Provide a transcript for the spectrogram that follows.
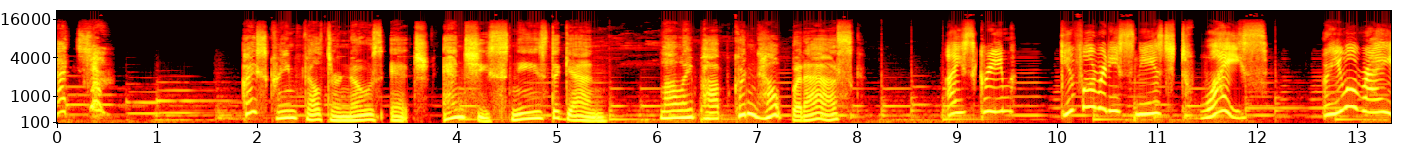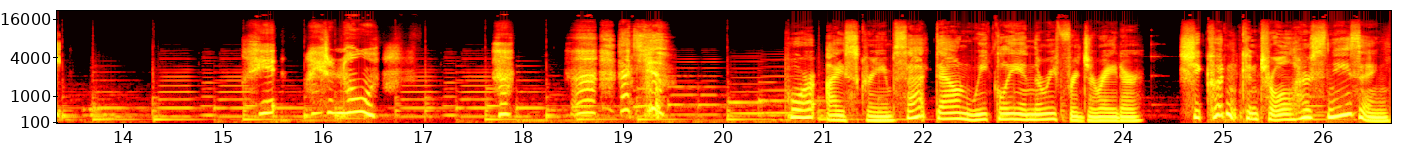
Achoo! Ice cream felt her nose itch, and she sneezed again. Lollipop couldn't help but ask. Ice cream? You've already sneezed twice. Are you alright? I. I don't know. Uh, achoo! Poor Ice Cream sat down weakly in the refrigerator. She couldn't control her sneezing.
